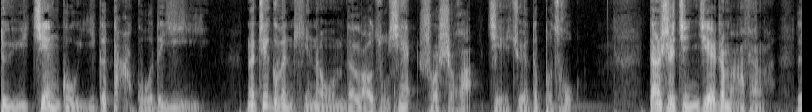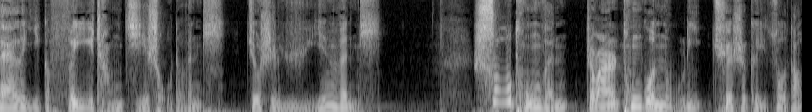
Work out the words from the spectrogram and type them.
对于建构一个大国的意义。那这个问题呢，我们的老祖先说实话解决的不错，但是紧接着麻烦了，来了一个非常棘手的问题，就是语音问题。书同文这玩意儿，通过努力确实可以做到。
